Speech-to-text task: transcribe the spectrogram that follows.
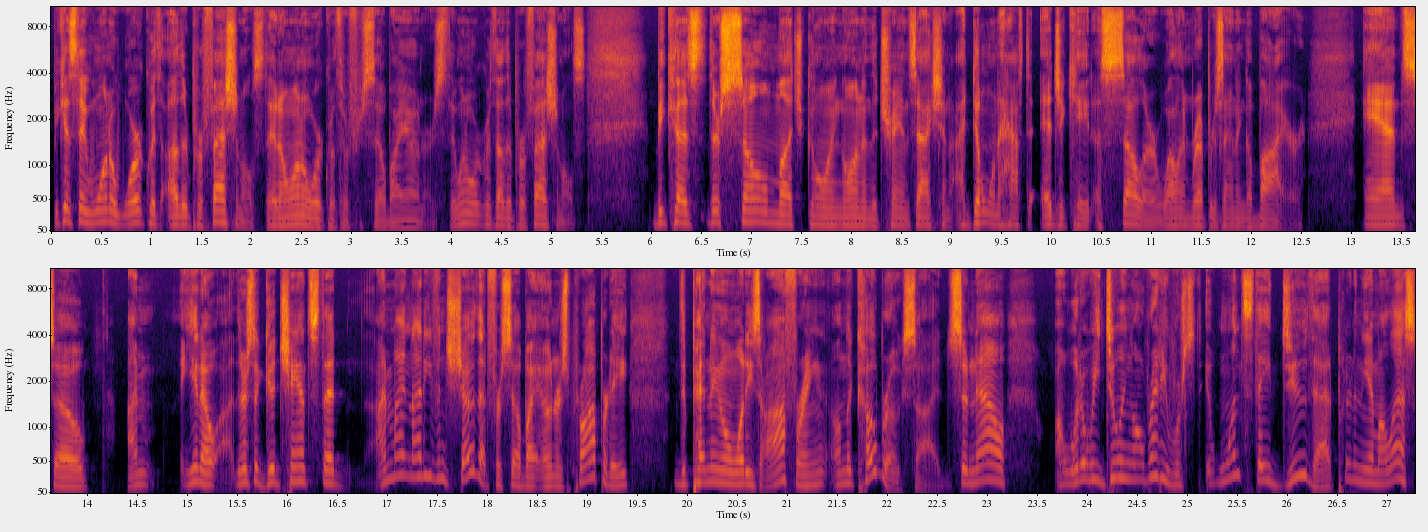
because they want to work with other professionals. They don't want to work with for sale by owners. They want to work with other professionals because there's so much going on in the transaction. I don't want to have to educate a seller while I'm representing a buyer. And so I'm, you know, there's a good chance that I might not even show that for sale by owner's property, depending on what he's offering on the co-broke side. So now uh, what are we doing already? We're once they do that, put it in the MLS,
